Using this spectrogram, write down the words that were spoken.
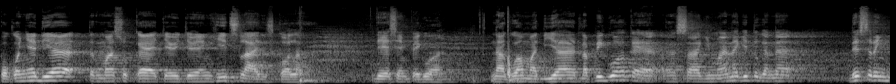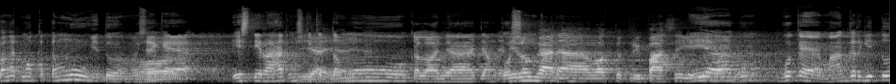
Pokoknya dia termasuk kayak cewek-cewek yang hits lah di sekolah di SMP gua. Nah gua sama dia tapi gua kayak rasa gimana gitu karena dia sering banget mau ketemu gitu. Maksudnya Oh. kayak istirahat mesti Iya, iya, ketemu kalau ada jam Jadi lu kosong nggak ada waktu privasi gitu. iya gua gua kayak mager gitu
